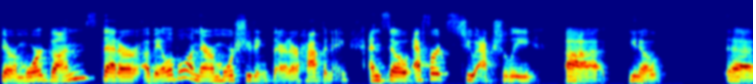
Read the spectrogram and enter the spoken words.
there are more guns that are available, and there are more shootings that are happening. And so, efforts to actually, uh, you know, uh,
